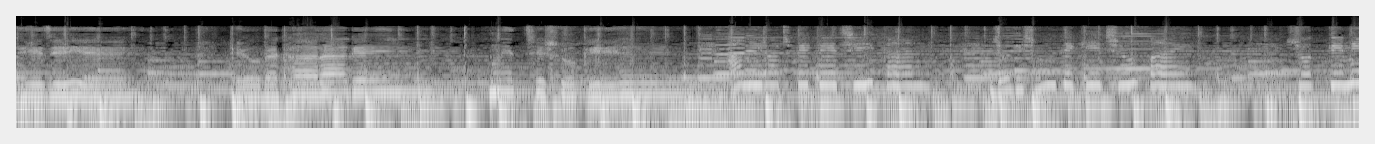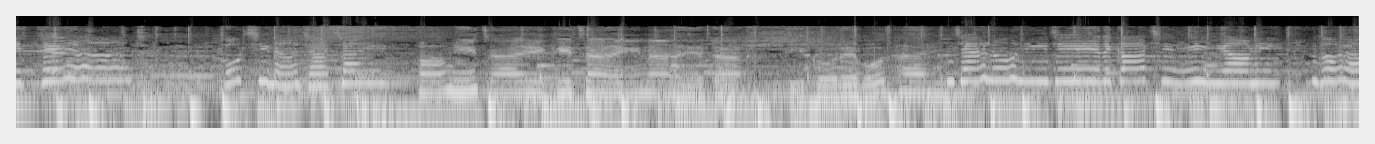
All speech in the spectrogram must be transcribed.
ভিজিয়ে কেউ দেখার আগেই নিচ্ছে শুকিয়ে। আমি রোজ পেতেছি কান যদি শুনতে কিছু পাই সত্যি মিথ্যে আজ করছি না যা চাই। আমি চাই কি চাই না এটা কি করে বোঝাই? যেন নিজের কাছে আমি ধরা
